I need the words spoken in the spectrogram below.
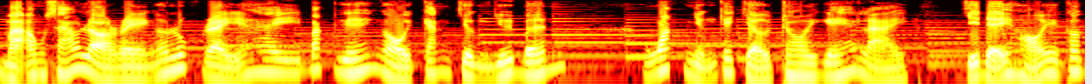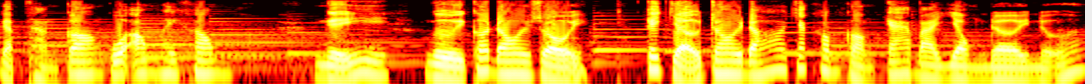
Mà ông sáu lò rèn ở lúc rầy hay bắt ghế ngồi canh chừng dưới bến. Ngoắt những cái chợ trôi ghé lại, chỉ để hỏi có gặp thằng con của ông hay không. Nghĩ, người có đôi rồi cái chợ trôi đó chắc không còn ca bài dòng đời nữa.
